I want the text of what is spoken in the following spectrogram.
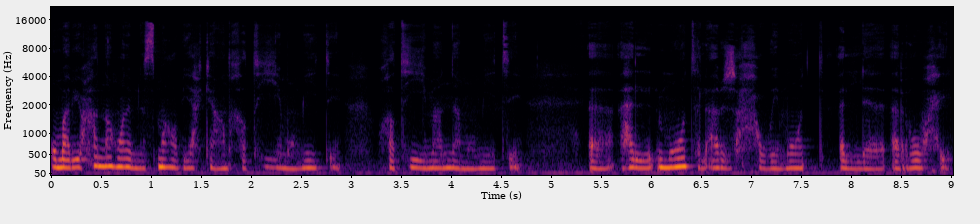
ومار يوحنا هون بنسمعه بيحكي عن خطية مميتة وخطية منا مميتة. آه، هالموت الأرجح هو موت الروحي.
